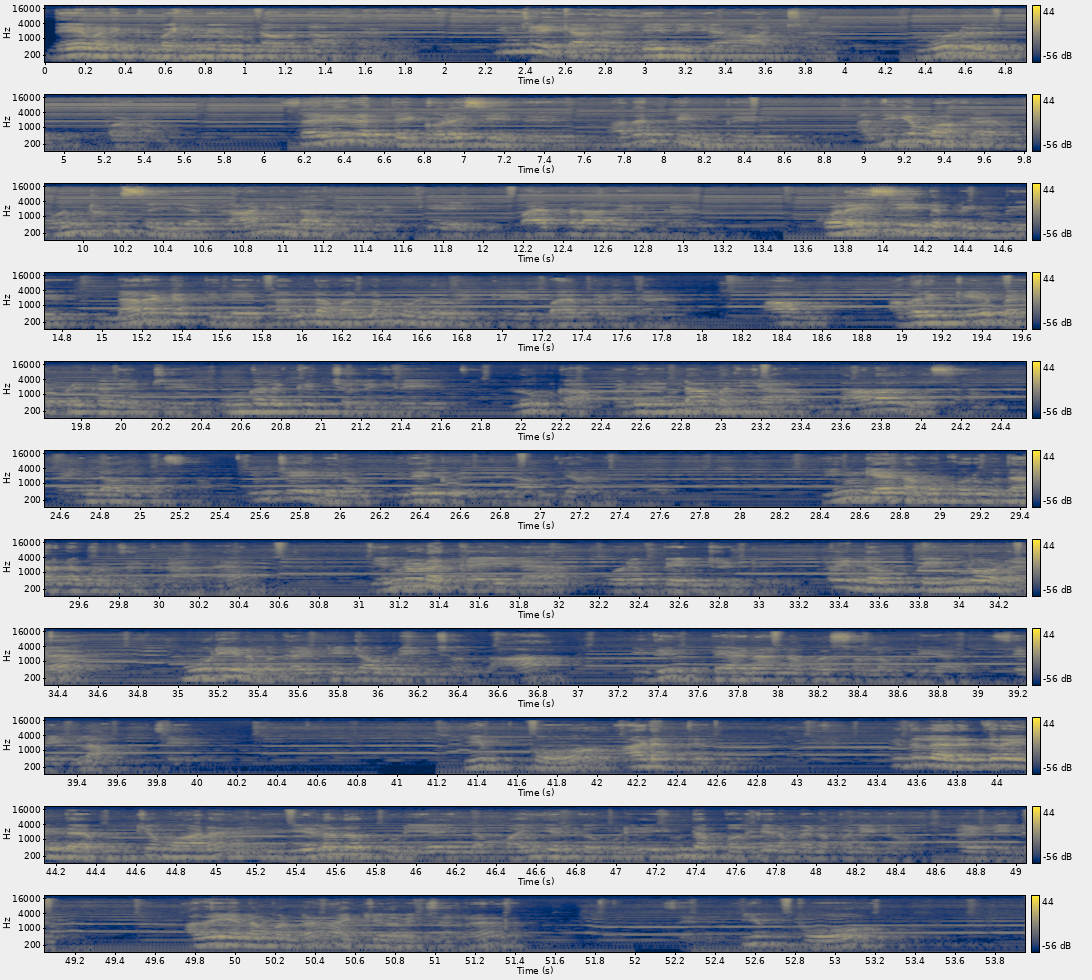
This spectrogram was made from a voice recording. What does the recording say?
தேவனுக்கு மகிமை உண்டாவதாக. இன்றைக்கான தெய்வீக ஆற்றல் முழு படம். சரீரத்தை கொலை செய்து அதன் பின்பு அதிகமாக ஒன்றும் செய்ய திராணி இல்லாதவர்களுக்கு பயப்படாதிருங்கள். கொலை செய்த பின்பு நரகத்திலே தள்ள வல்லம் உள்ளவருக்கு பயப்படுங்கள். ஆம் அவருக்கே பயப்படுங்கள் என்று உங்களுக்கு சொல்லுகிறேன். லூக்கா பன்னிரெண்டாம் அதிகாரம் நாலாவது வசனம் ஐந்தாவது வசனம். இன்றைய தினம் இதை குறித்து நாம் தியானிப்போம். இங்கே நமக்கு ஒரு உதாரணம் கொடுத்துருக்குறாங்க. என்னோட கையில் ஒரு பெண் இருக்கு. இப்போ இந்த பெண்ணோட மூடியை நம்ம கழட்டிட்டோம் அப்படின்னு சொன்னால் இது பேனான்னு நம்ம சொல்ல முடியாது. சரிங்களா? சரி. இப்போ அடுத்து இதில் இருக்கிற இந்த முக்கியமான எழுதக்கூடிய இந்த மை இருக்கக்கூடிய இந்த பகுதியை நம்ம என்ன பண்ணிட்டோம்? கழட்டிட்டோம். அதை என்ன பண்ணுறேன் நான் கீழே வச்சிடுறேன். சரி. இப்போது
